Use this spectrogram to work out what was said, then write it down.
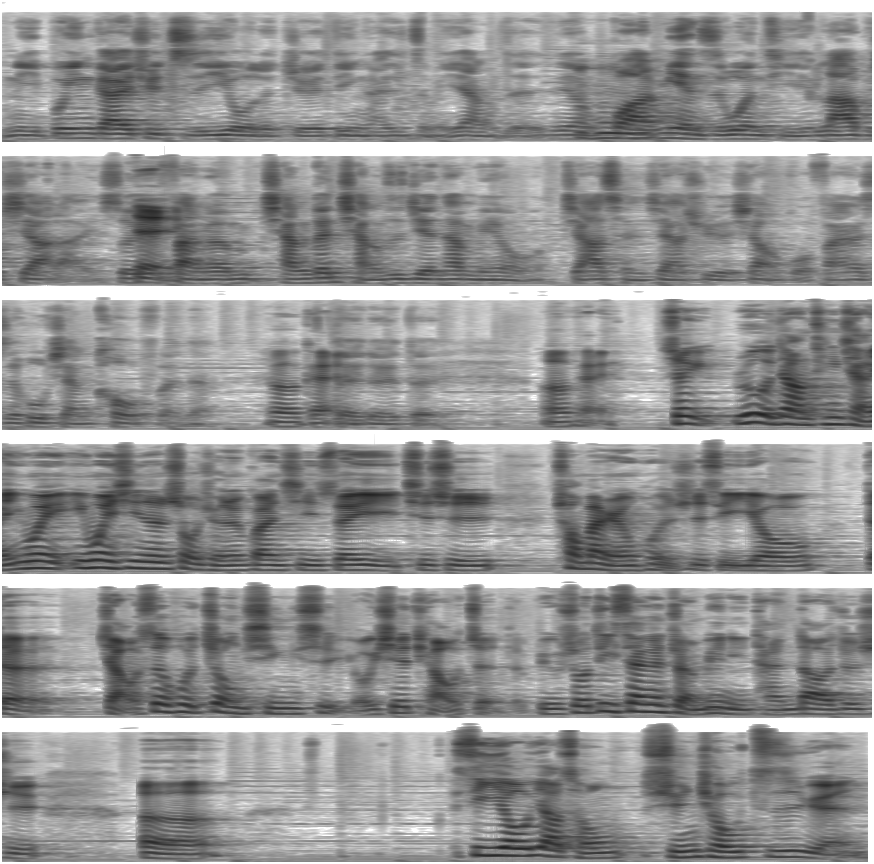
你不应该去质疑我的决定，还是怎么样的那种挂面子问题拉不下来，所以反而强跟强之间它没有加成下去的效果，反而是互相扣分的。OK，对对对，OK。所以如果这样听起来，因为因为信任授权的关系，所以其实创办人或者是 CEO 的角色或重心是有一些调整的。比如说第三个转变，你谈到就是呃。CEO 要从寻求资源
